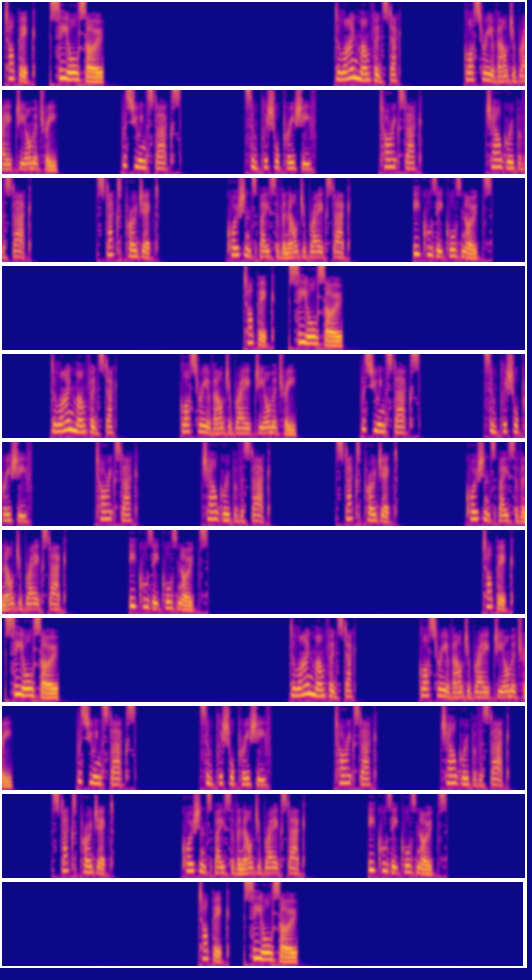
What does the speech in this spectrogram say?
Topic. See also. Deligne-Mumford stack. Glossary of algebraic geometry. Pursuing stacks Simplicial presheaf Toric stack. Chow group of a stack. Stacks project. Quotient space of an algebraic stack. Notes. Topic. See also. Deligne-Mumford stack. Glossary of algebraic geometry. Pursuing stacks. Simplicial presheaf Toric stack Chow group of a stack. Stacks project. Quotient space of an algebraic stack. Notes. Topic. See also. Deligne-Mumford stack. Glossary of algebraic geometry. Pursuing stacks. Simplicial presheaf. Toric stack. Chow group of a stack Stacks project. Quotient space of an algebraic stack. Notes. Topic. See also.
